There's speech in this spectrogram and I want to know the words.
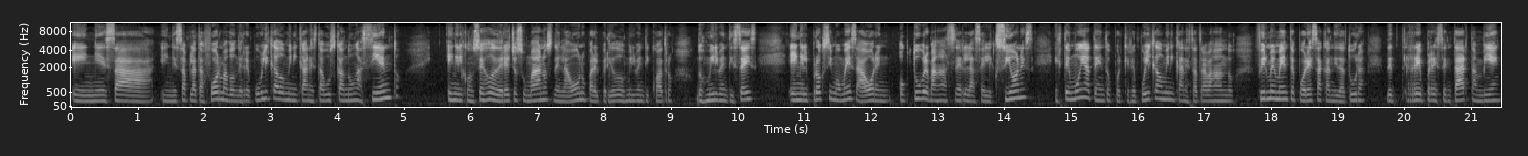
en esa, en esa plataforma donde República Dominicana está buscando un asiento en el Consejo de Derechos Humanos de la ONU para el periodo 2024-2026. En el próximo mes, ahora en octubre, van a ser las elecciones. Esté muy atento porque República Dominicana está trabajando firmemente por esa candidatura de representar también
